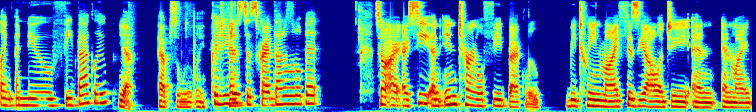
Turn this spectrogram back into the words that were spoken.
like a new feedback loop? Yeah, absolutely. Could you And- just describe that a little bit? So I, I see an internal feedback loop between my physiology and and my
